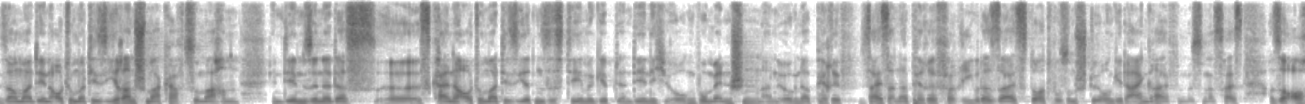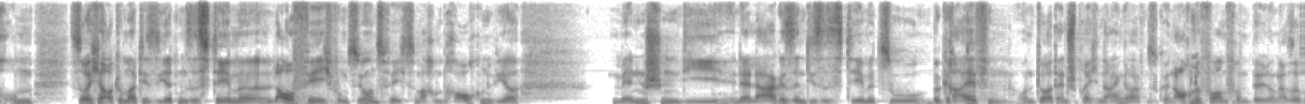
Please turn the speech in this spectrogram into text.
sagen mal, den Automatisierern schmackhaft zu machen, in dem Sinne, dass äh, es keine automatisierten Systeme gibt, in denen nicht irgendwo Menschen an irgendeiner Periph sei es an der Peripherie oder sei es dort, wo es um Störung geht, eingreifen müssen. Das heißt also auch, um solche automatisierten Systeme lauffähig, funktionsfähig zu machen, brauchen wir Menschen, die in der Lage sind, diese Systeme zu begreifen und dort entsprechend eingreifen zu können. Auch eine Form von Bildung. Also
